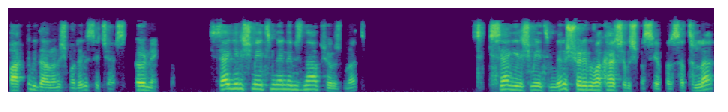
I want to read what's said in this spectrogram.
farklı bir davranış modeli seçersin. Örnek, kişisel gelişim eğitimlerinde biz ne yapıyoruz Murat? Kişisel gelişim eğitimlerinde şöyle bir vaka çalışması yaparız hatırla.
